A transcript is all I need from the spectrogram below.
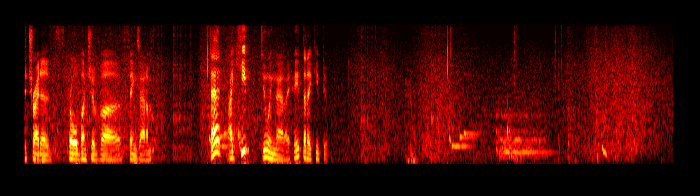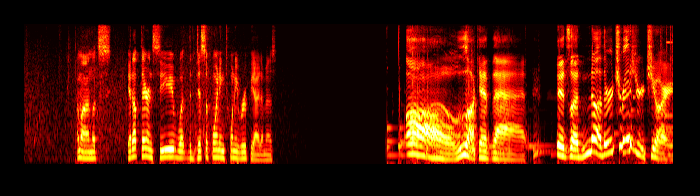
to try to throw a bunch of uh, things at him. That, I keep doing that. I hate that I keep doing Come on, let's get up there and see what the disappointing 20 rupee item is. Oh, look at that! It's another treasure chart!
